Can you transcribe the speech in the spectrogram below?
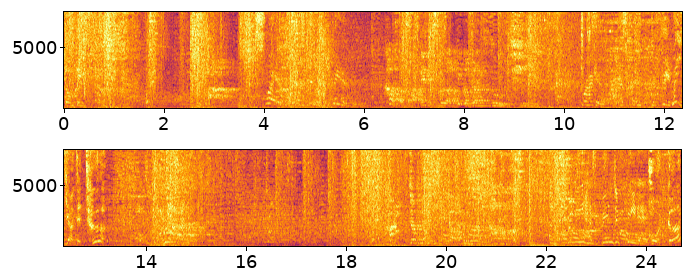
โจมตี Slayer has been defeated. ข้าสัมผัสได้ถึงพลังที่กำลังสู่ชีวิต Dragon has been defeated. ไม่อยากจะเชื่อ จงมีจิตกำมือ An enemy has been defeated. โหดเกิน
